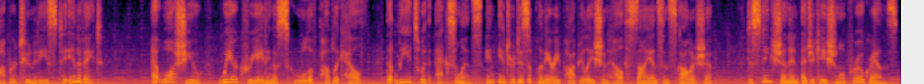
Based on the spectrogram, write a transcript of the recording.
opportunities to innovate. At WashU, we are creating a school of public health that leads with excellence in interdisciplinary population health science and scholarship, distinction in educational programs,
